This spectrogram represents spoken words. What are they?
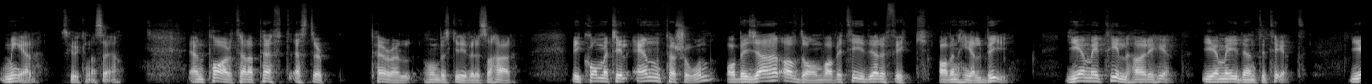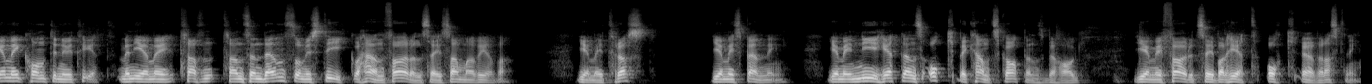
mer, skulle vi kunna säga. En parterapeut, Esther Perel, hon beskriver det så här. Vi kommer till en person och begär av dem vad vi tidigare fick av en hel by. Ge mig tillhörighet, ge mig identitet, ge mig kontinuitet, men ge mig trans transcendens och mystik och hänförelse i samma veva. Ge mig tröst, ge mig spänning, ge mig nyhetens och bekantskapens behag, ge mig förutsägbarhet och överraskning.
